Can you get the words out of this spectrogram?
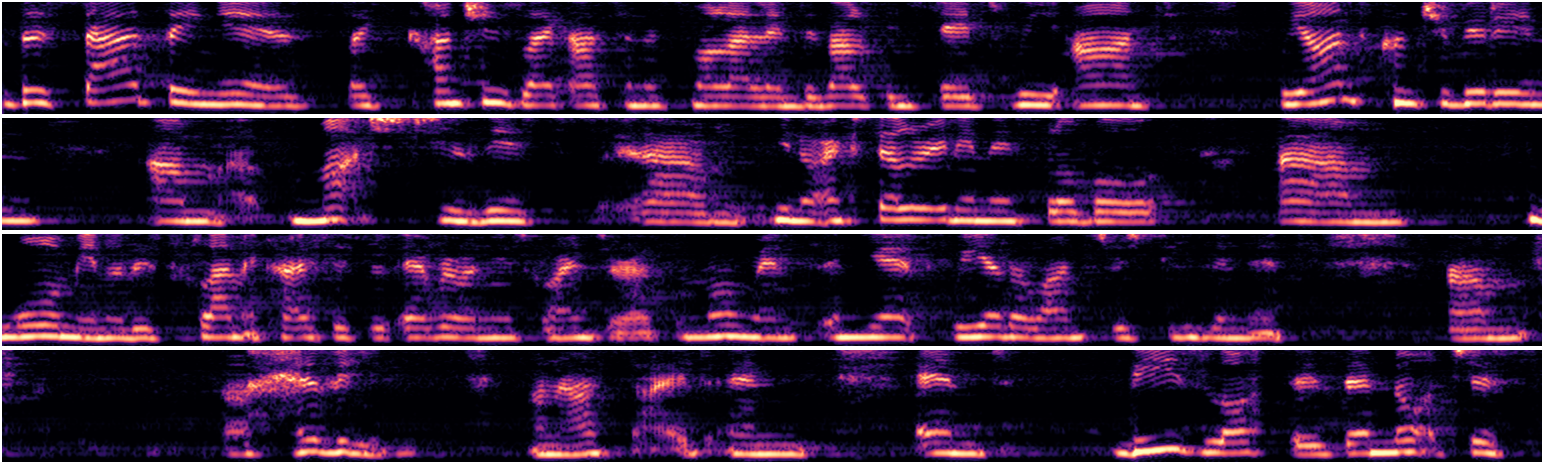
the sad thing is, like countries like us in the small island developing states, we aren't we aren't contributing um, much to this, um, you know, accelerating this global um, warming or this climate crisis that everyone is going through at the moment, and yet we are the ones receiving it um, heavily on our side, and and these losses, they're not just,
